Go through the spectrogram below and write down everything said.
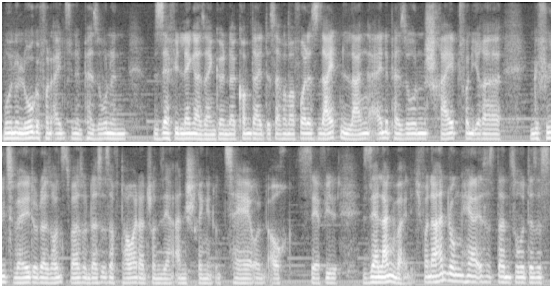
Monologe von einzelnen Personen sehr viel länger sein können. Da kommt halt das einfach mal vor, dass seitenlang eine Person schreibt von ihrer Gefühlswelt oder sonst was und das ist auf Dauer dann schon sehr anstrengend und zäh und auch sehr viel, sehr langweilig. Von der Handlung her ist es dann so, dass es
